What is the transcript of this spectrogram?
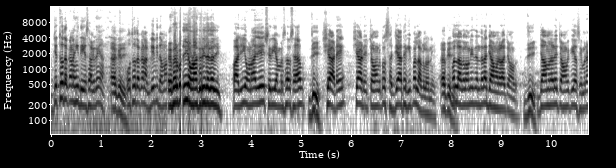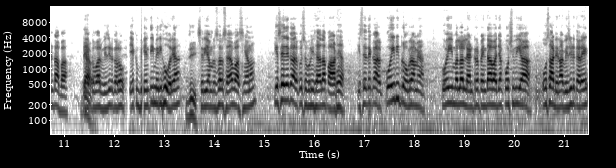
ਜਿੱਥੋਂ ਤੱਕ ਅਸੀਂ ਦੇ ਸਕਦੇ ਆ ਜੀ। ਉੱਥੋਂ ਤੱਕ ਅੱਗੇ ਵੀ ਦਵਾਂਗੇ। ਇਹ ਫਿਰ ਭਾਜੀ ਆਉਣਾ ਕਿਹੜੀ ਜਗ੍ਹਾ ਜੀ? ਭਾਜੀ ਆਉਣਾ ਜੇ ਸ੍ਰੀ ਅੰਮ੍ਰਿਤਸਰ ਸਾਹਿਬ। ਜੀ। ਛਿਆੜੇ ਛਿਆੜੇ ਚੌਂਕ ਤੋਂ ਸੱਜੇ ਹੱਥ ਕੀ ਭੱਲਾ ਕਲੋਨੀ? Okay ਜੀ। ਭੱਲਾ ਕਲੋਨੀ ਦੇ ਅੰਦਰ ਆ ਜਾਮਨ ਵਾਲਾ ਚੌਂਕ। ਜੀ। ਜਾਮਨ ਵਾਲੇ ਚੌਂਕ 'ਚ ਆ ਸਿਮਰਨ ਢਾਬਾ। ਤੇ ਇੱਕ ਵਾਰ ਵਿਜ਼ਿਟ ਕਰੋ। ਇੱਕ ਬੇਨਤੀ ਮੇਰੀ ਹੋ ਰਿਹਾ ਜੀ। ਸ੍ਰੀ ਅੰਮ੍ਰਿਤਸਰ ਸਾਹਿਬ ਵਾਸੀਆਂ ਨੂੰ ਕਿਸੇ ਦੇ ਘਰ ਕੋਈ ਸੁਖਨੀ ਸਾਹਿਬ ਦਾ ਪਾਠ ਆ ਕਿਸੇ ਦੇ ਘਰ ਕੋਈ ਵੀ ਪ੍ਰੋਗਰਾਮ ਆ ਕੋਈ ਮਤਲਬ ਲੈਂਟਰ ਪੈਂਦਾ ਵਾ ਜਾਂ ਕੁਝ ਵੀ ਆ ਉਹ ਸਾਡੇ ਨਾਲ ਵਿਜ਼ਿਟ ਕਰੇ।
